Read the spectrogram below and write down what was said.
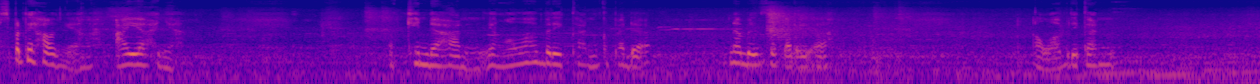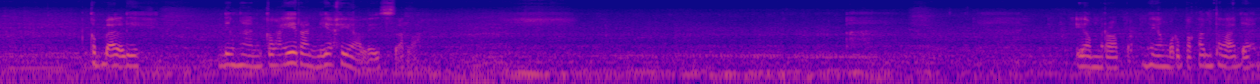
seperti halnya ayahnya keindahan yang Allah berikan kepada Nabi Zakaria. Allah berikan kembali dengan kelahiran Yahya alaihissalam yang merupakan, yang merupakan teladan.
